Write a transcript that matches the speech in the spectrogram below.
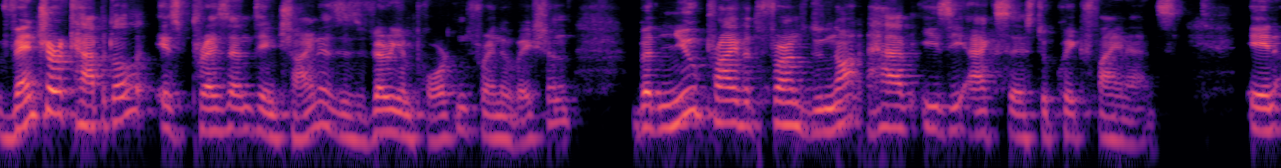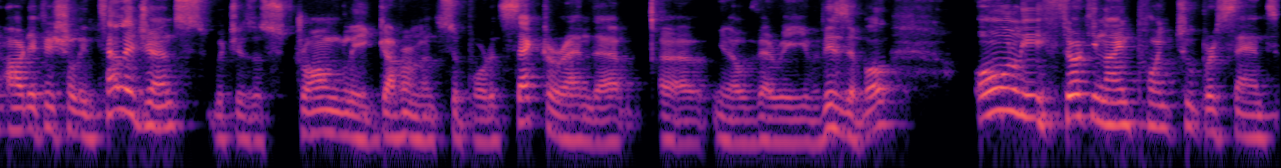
Venture capital is present in China. This is very important for innovation. But new private firms do not have easy access to quick finance. In artificial intelligence, which is a strongly government supported sector and uh, uh, you know, very visible, only 39.2%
